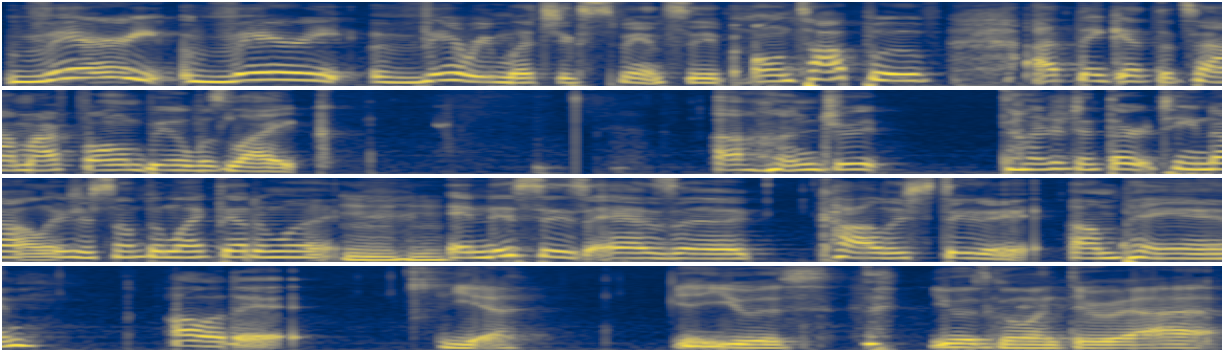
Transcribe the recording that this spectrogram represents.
very, very, very much expensive. On top of, I think at the time my phone bill was like a hundred, hundred and thirteen dollars or something like that a month. And this is as a college student, I'm paying all of that. Yeah. Yeah, you was you was going through it. I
